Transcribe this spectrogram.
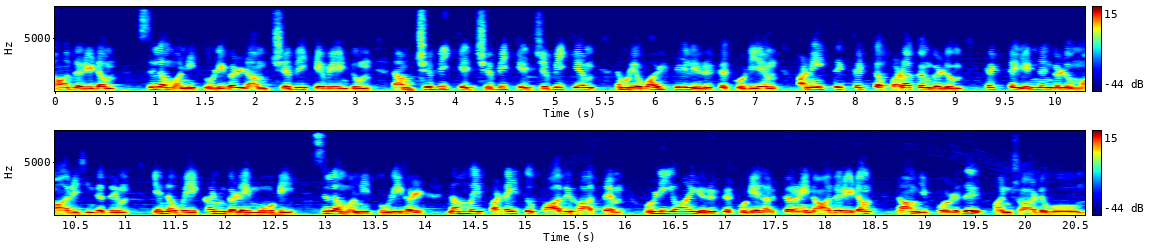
நாதரிடம் சில மணித்துளிகள் நாம் ஜெபிக்க வேண்டும். நாம் ஜெபிக்க ஜெபிக்க ஜெபிக்க நம்முடைய வாழ்க்கையில் இருக்கக்கூடிய அனைத்து கெட்ட பழக்கங்களும் கெட்ட எண்ணங்களும் மாறுகின்றது. எனவே கண்களை மூடி சில மணி துளிகள் நம்மை படைத்து பாதுகாத்த ஒளியாய் இருக்கக்கூடிய நற்கரணை நாதரிடம் நாம் இப்பொழுது மன்றாடுவோம்.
